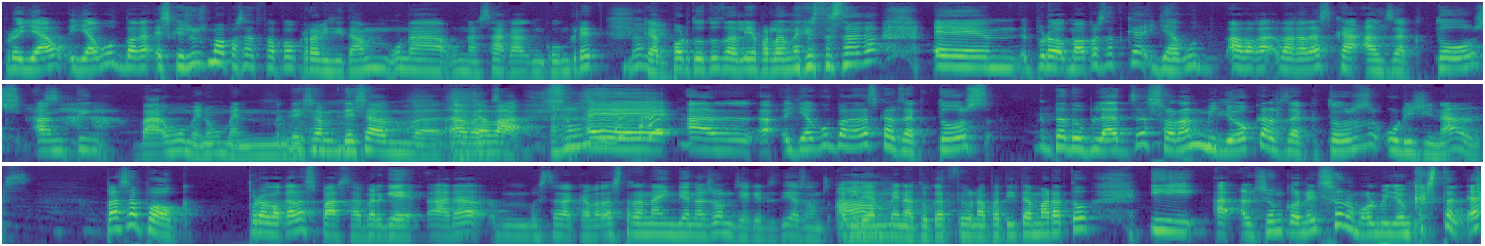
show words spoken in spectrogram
però hi ha, hi ha hagut vegades... És que just m'ha passat fa poc revisitant una, una saga en concret, Dale. que porto tot el dia parlant d'aquesta saga, eh, però m'ha passat que hi ha hagut a vega- vegades que els actors han tingut... Va, un moment, un moment, deixa'm, deixa'm eh, avançar. Eh, el, hi ha hagut vegades que els actors de doblatge sonen millor que els actors originals. Passa poc, però a vegades passa, perquè ara mm, s'acaba d'estrenar Indiana Jones i aquests dies, doncs, Ah. evidentment, ha tocat fer una petita marató i el Sean Connery sona molt millor en castellà.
